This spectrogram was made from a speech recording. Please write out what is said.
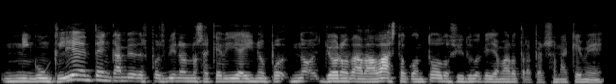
ningún cliente, en cambio después vino no sé qué día y no, no yo no daba abasto con todos y tuve que llamar a otra persona que me,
